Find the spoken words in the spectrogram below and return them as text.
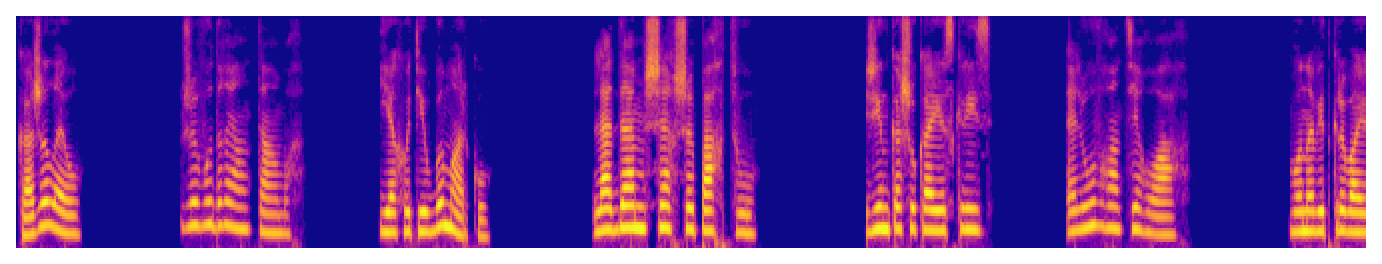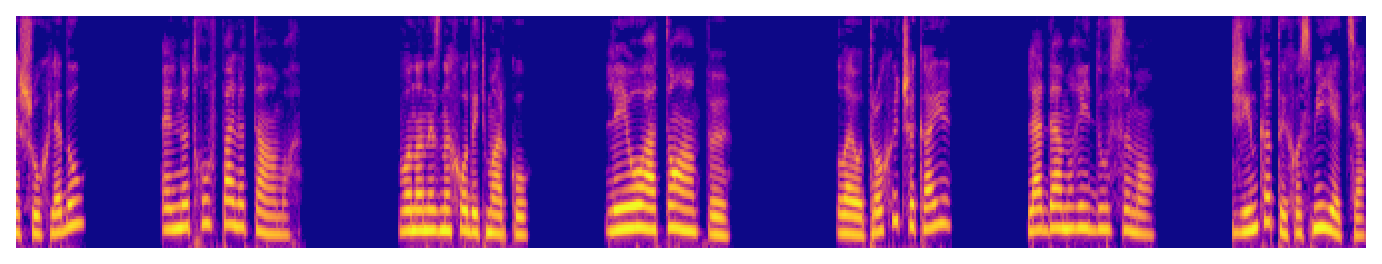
каже Лео. Je voudrais un timbre. Я хотів би марку. La dame cherche partout. Жінка шукає скрізь. Elle ouvre un tiroir. Вона відкриває шухляду. Elle ne trouve pas le timbre. Вона не знаходить марку. Léo attend un peu. Лео трохи чекає. La dame rit doucement. Жінка тихо сміється.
